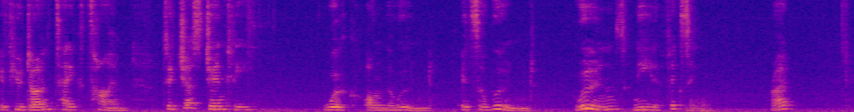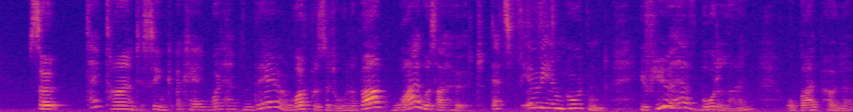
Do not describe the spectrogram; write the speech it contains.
If you don't take time to just gently work on the wound. It's a wound. Wounds need fixing, right? So take time to think, okay, what happened there and what was it all about? Why was I hurt? That's very important. If you have borderline or bipolar,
